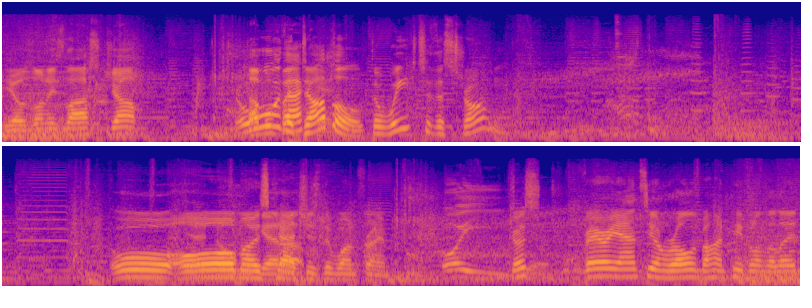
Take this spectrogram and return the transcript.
He was on his last jump. Oh, the double. The weak to the strong. Oh, normal almost get up. catches the one frame. Oi. Goes very antsy on rolling behind people on the ledge.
